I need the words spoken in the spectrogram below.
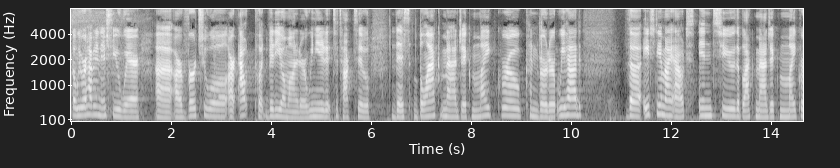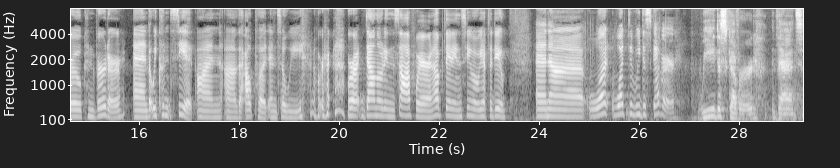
But we were having an issue where uh, our virtual, our output video monitor, we needed it to talk to this Blackmagic micro converter. We had the HDMI out into the Blackmagic micro converter, and but we couldn't see it on uh, the output, and so we were, we're downloading the software and updating and seeing what we have to do. And uh, what what did we discover? we discovered that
